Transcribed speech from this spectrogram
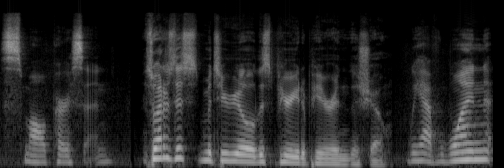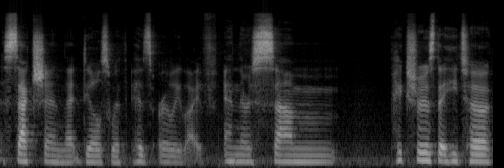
small person. So how does this material this period appear in the show We have one section that deals with his early life, and there's some pictures that he took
